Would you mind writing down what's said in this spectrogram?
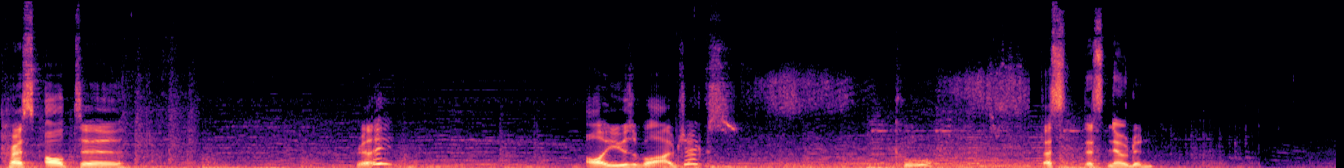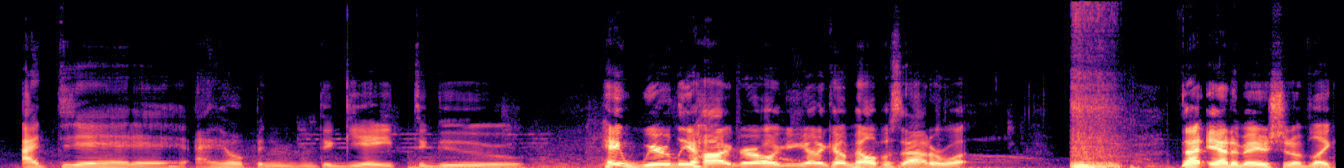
Press Alt to. Really? All usable objects? Cool. That's that's noted. I did it. I opened the gate to go. Hey, weirdly hot girl, you gotta come help us out or what? that animation of like,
